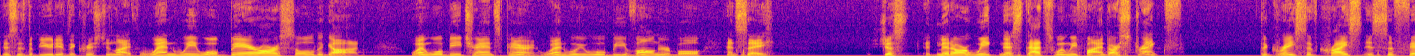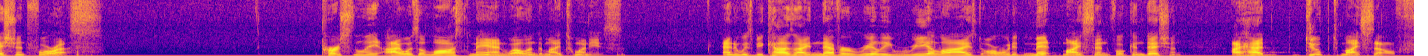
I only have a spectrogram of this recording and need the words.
This is the beauty of the Christian life. When we will bare our soul to God, when we'll be transparent, when we will be vulnerable and say, just admit our weakness, that's when we find our strength. The grace of Christ is sufficient for us. Personally, I was a lost man well into my 20s. And it was because I never really realized or would admit my sinful condition. I had duped myself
